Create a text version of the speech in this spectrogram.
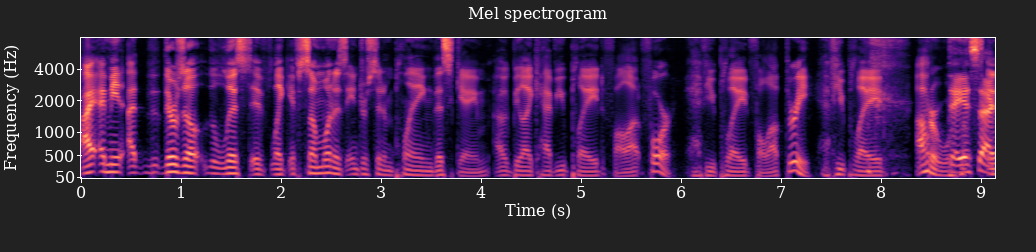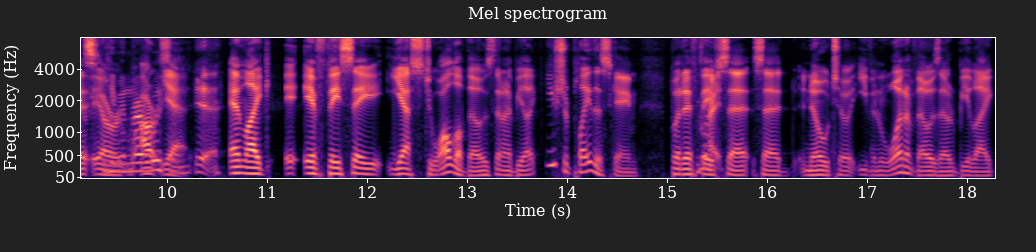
I, I mean, I, there's a the list. If like if someone is interested in playing this game, I would be like, Have you played Fallout Four? Have you played Fallout Three? Have you played Outer Worlds? Deus Ex, Uh, or- Human or- Revolution. yeah. Yeah. And like, if they say yes to all of those, then I'd be like, You should play this game. But if they've Right. said said no to even one of those, I would be like,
